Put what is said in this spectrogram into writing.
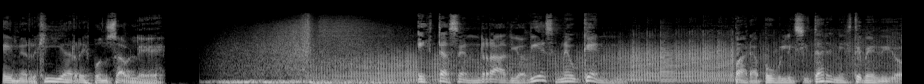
Energía responsable. Estás en Radio 10 Neuquén. Para publicitar en este medio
